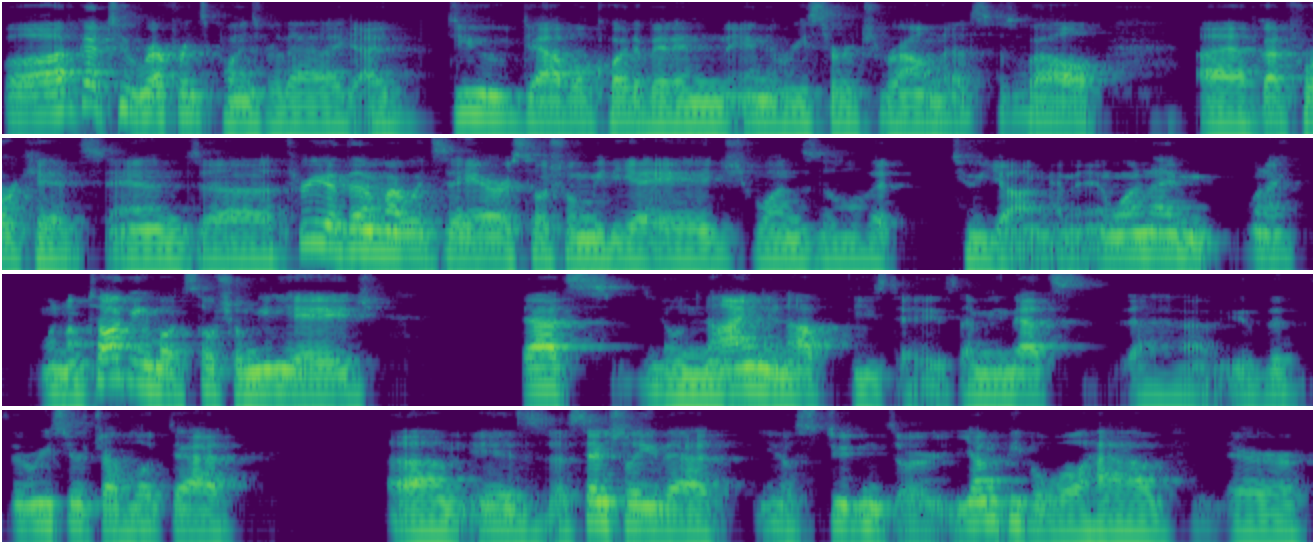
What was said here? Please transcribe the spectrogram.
Well, I've got two reference points for that. I, I do dabble quite a bit in, in the research around this as well. Uh, I've got four kids, and uh, three of them I would say are social media age. One's a little bit too young. I mean, and when I'm when I when I'm talking about social media age, that's you know nine and up these days. I mean, that's uh, the, the research I've looked at um, is essentially that you know students or young people will have their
